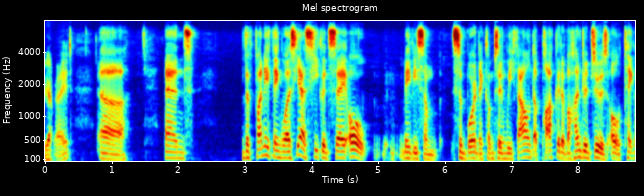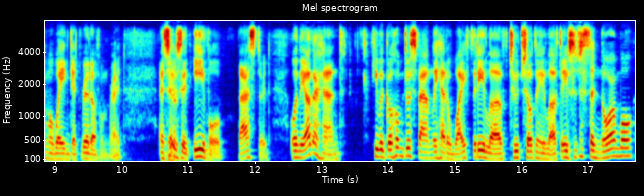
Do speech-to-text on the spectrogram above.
Yeah. right? Uh, and the funny thing was, yes, he could say, "Oh, maybe some subordinate comes in. We found a pocket of hundred Jews. Oh, take them away and get rid of them." Right? And so Yeah. he was an evil bastard. On the other hand, he would go home to his family, had a wife that he loved, two children he loved, and he was just a normal,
